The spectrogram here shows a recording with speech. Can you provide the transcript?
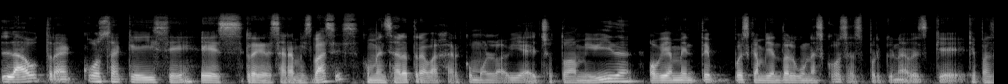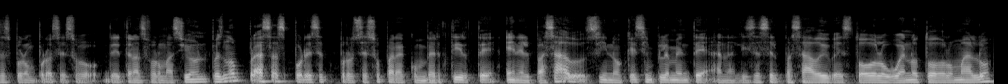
La otra cosa que hice es regresar a mis bases, comenzar a trabajar como lo había hecho toda mi vida, obviamente pues cambiando algunas cosas, porque una vez que, que pasas por un proceso de transformación, pues no pasas por ese proceso para convertirte en el pasado, sino que simplemente analizas el pasado y ves todo lo bueno, todo lo malo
